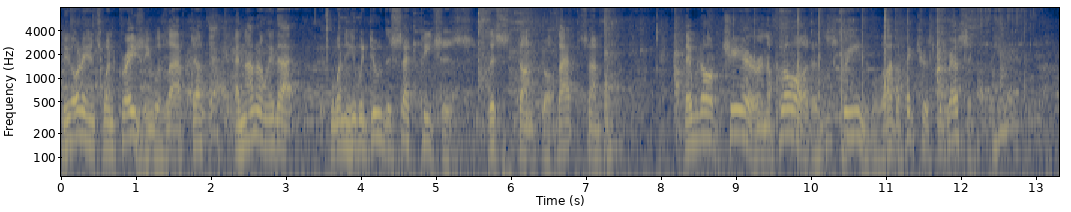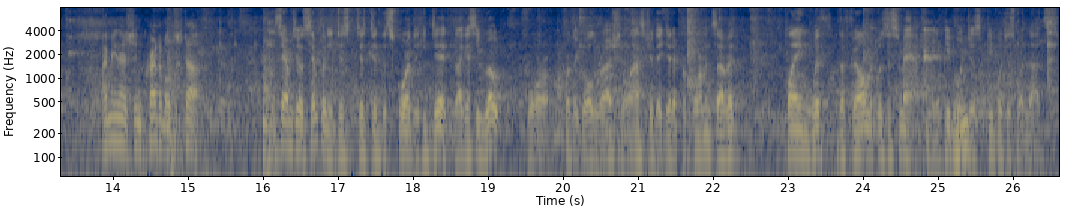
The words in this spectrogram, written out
The audience went crazy with laughter. Yeah. And not only that, when he would do the set pieces, this stunt or that stunt, they would all cheer and applaud and mm-hmm. scream while the picture is progressing. Mm-hmm. I mean, that's incredible stuff. The San Francisco Symphony just, just did the score that he did. I guess he wrote for, for the Gold Rush, and last year they did a performance of it, playing with the film. It was a smash. I mean, people mm-hmm. just people just went nuts.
